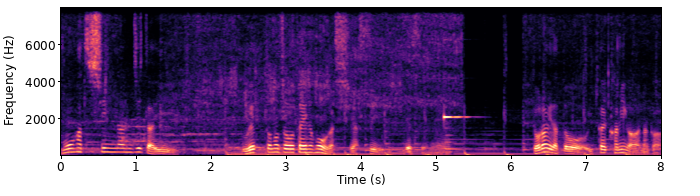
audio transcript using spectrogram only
毛髪診断自体ウエットの状態の方がしやすいですよね。ドライだと一回髪がなんか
